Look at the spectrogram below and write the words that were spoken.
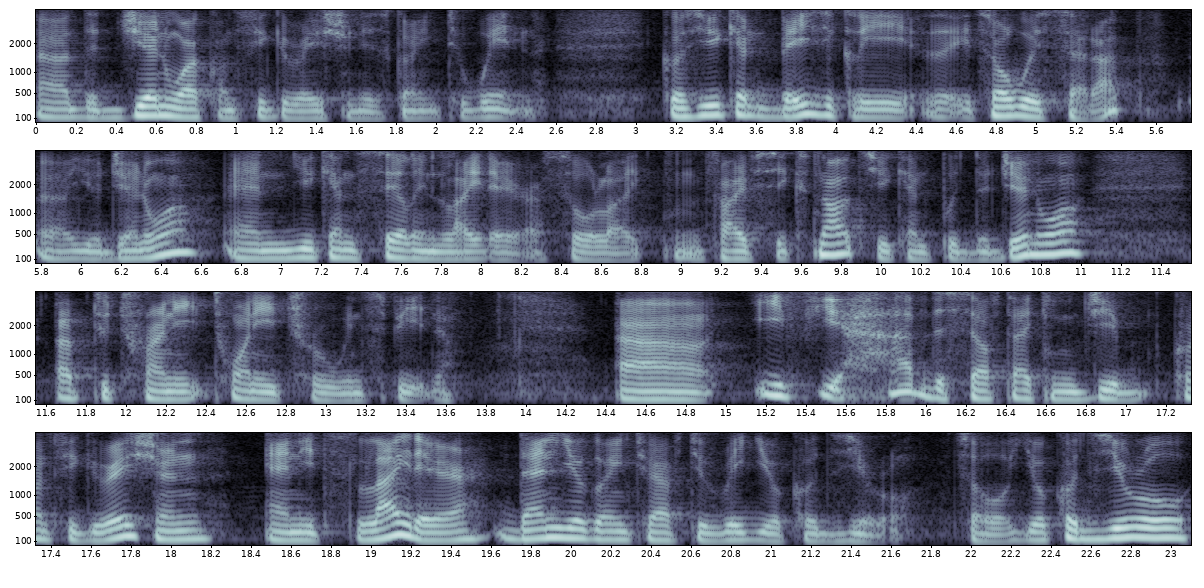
uh, the Genoa configuration is going to win because you can basically it's always set up uh, your Genoa and you can sail in light air. So like mm, five six knots, you can put the Genoa up to 20, 20 true wind speed. Uh, if you have the self-tacking jib configuration and it's light air, then you're going to have to rig your code zero. So your code zero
